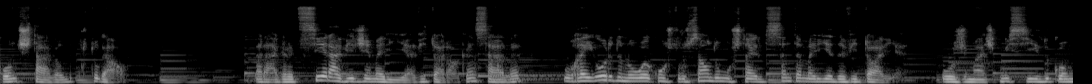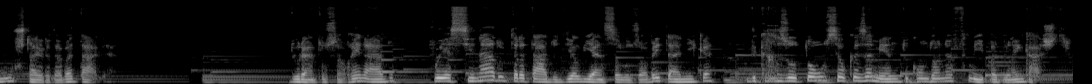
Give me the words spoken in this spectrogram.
condestável de Portugal. Para agradecer à Virgem Maria a vitória alcançada, o rei ordenou a construção do Mosteiro de Santa Maria da Vitória, hoje mais conhecido como Mosteiro da Batalha. Durante o seu reinado, foi assinado o Tratado de Aliança Luso-Britânica, de que resultou o seu casamento com Dona Filipa de Lencastre.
